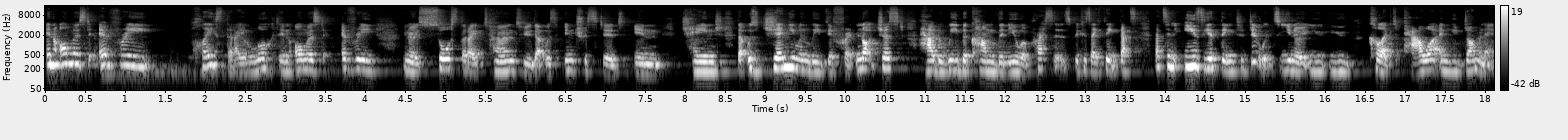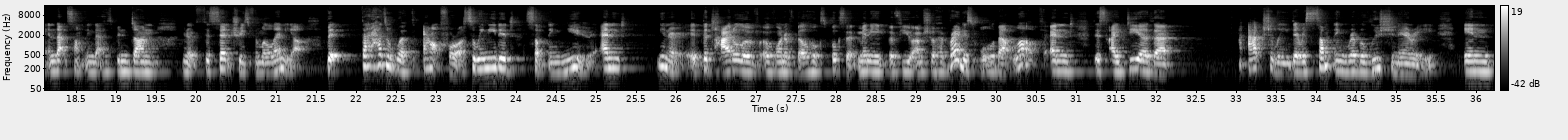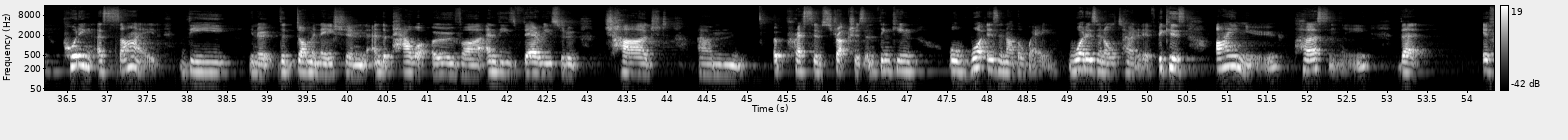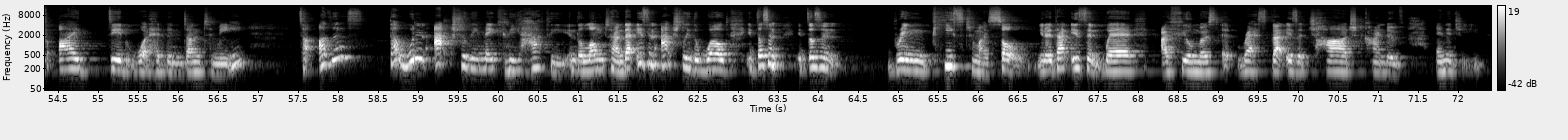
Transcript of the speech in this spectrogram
in almost every place that I looked in almost every you know source that I turned to that was interested in change that was genuinely different not just how do we become the new oppressors because I think that's that's an easier thing to do. It's you know you you collect power and you dominate and that's something that has been done you know for centuries for millennia. But that hasn't worked out for us so we needed something new. And you know, the title of, of one of Bell Hooks' books that many of you, I'm sure, have read is all about love. And this idea that actually there is something revolutionary in putting aside the you know the domination and the power over and these very sort of charged um, oppressive structures and thinking well what is another way what is an alternative because i knew personally that if i did what had been done to me to others, that wouldn't actually make me happy in the long term. That isn't actually the world. It doesn't, it doesn't bring peace to my soul. You know, that isn't where I feel most at rest. That is a charged kind of energy.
